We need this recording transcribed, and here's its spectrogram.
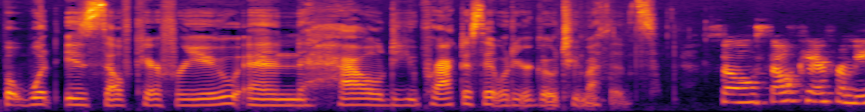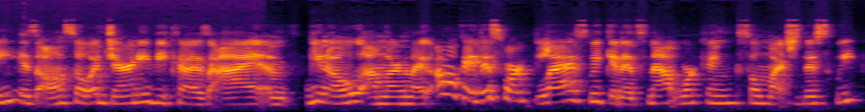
but what is self care for you and how do you practice it? What are your go to methods? So self care for me is also a journey because I am, you know, I'm learning like, oh, okay, this worked last week and it's not working so much this week.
